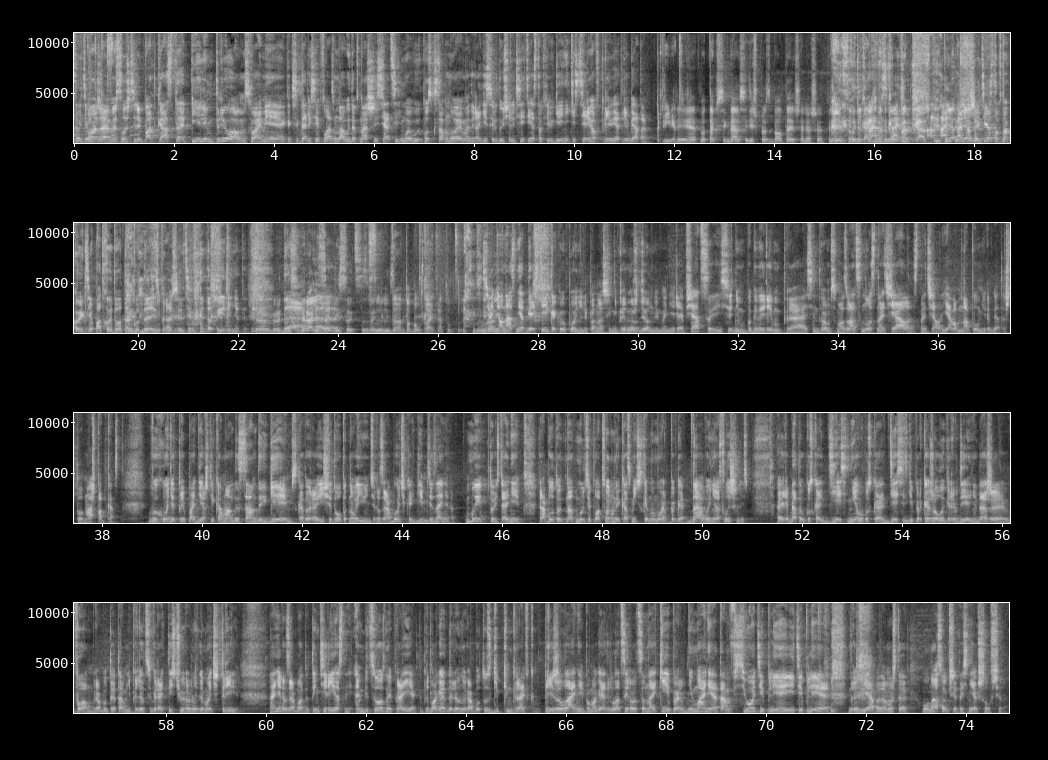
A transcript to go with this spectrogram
Здравствуйте, Подкаст. уважаемые слушатели подкаста «Пилим трем». С вами, как всегда, Алексей Флазм Давыдов, наш 67-й выпуск. Со мной мой дорогие соведущие Алексей Тестов, Евгений Кистерев. Привет, ребята. Привет. Привет. Вот так всегда сидишь, просто болтаешь, Алеша. Привет. Как выскакивает. Алеша Тестов такой к тебе подходит вот так вот, да, и спрашивает, типа, это ты или нет? Вроде не собирались записывать, созвонились. Да, поболтать, а тут... Сегодня у нас нет гостей, как вы поняли, по нашей непринужденной манере общаться. И сегодня мы поговорим про синдром самозванца. Но сначала, сначала я вам напомню, ребята, что наш подкаст выходит при поддержке команды Sunday Games, которая ищет опытного Unity-разработчика и геймдизайнера. Мы, то есть они, работают над мультиплатформной космической MMORPG. Да, вы не ослышались. Ребята выпускают 10, не выпускают 10 гиперкэжуал игр в день, и даже вам, работая там, не придется собирать тысячу уровней для матча 3. Они разрабатывают интересный, амбициозный проект и предлагают удаленную работу с гибким графиком. При желании помогают релацироваться на Кипр. Внимание, там все теплее и теплее, друзья, потому что у нас вообще-то снег шел вчера.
